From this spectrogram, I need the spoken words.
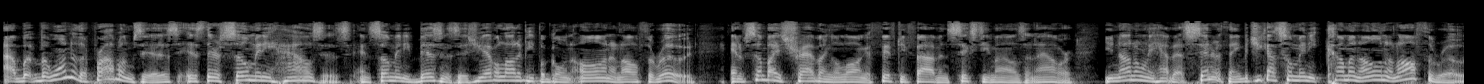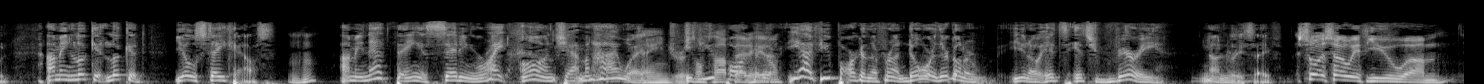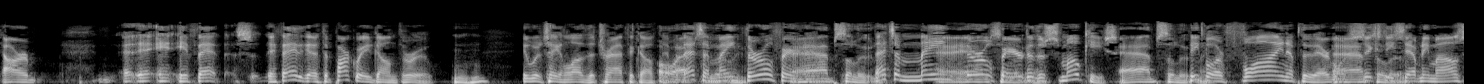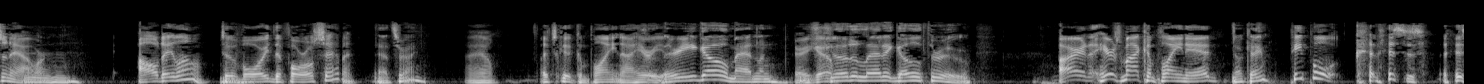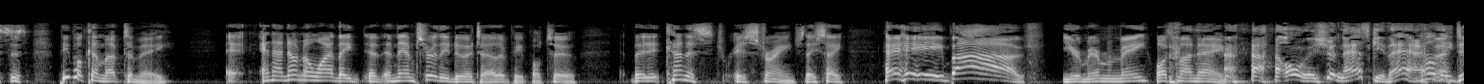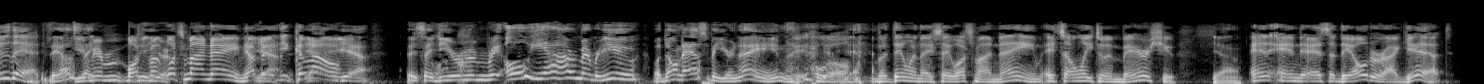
Uh, but but one of the problems is is there's so many houses and so many businesses. You have a lot of people going on and off the road. And if somebody's traveling along at 55 and 60 miles an hour, you not only have that center thing, but you got so many coming on and off the road. I mean, look at look at Yo Steakhouse. Mhm. I mean, that thing is setting right on Chapman Highway. Dangerous, If on you top of that hill. The, yeah, if you park in the front door, they're going to, you know, it's it's very not very safe. So so if you um are if that if that if the parkway had gone through, hmm it would have taken a lot of the traffic off there. Oh, but that's a main thoroughfare now. Absolutely. That's a main thoroughfare to the Smokies. Absolutely. People are flying up to there going Absolutely. 60, 70 miles an hour Mhm. all day long to Mm-hmm. avoid the 407. That's right. Well, that's a good complaint. I hear you. There you go, Madeline. There you go. Should have let it go through. All right, here's my complaint, Ed. Okay. People, this is this is people come up to me, and I don't know why they, and I'm sure they do it to other people too, but it kind of is strange. They say, "Hey, Bob, you remember me? What's my name?" oh, they shouldn't ask you that. no, they do that. They'll you say, remember what's "Do my what's my name? I Yeah, bet- come yeah, on. Yeah. They say, "Do you remember me?" Oh, yeah, I remember you. Well, don't ask me your name. Well, but then when they say, "What's my name?" It's only to embarrass you. yeah, And and as the older I get,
